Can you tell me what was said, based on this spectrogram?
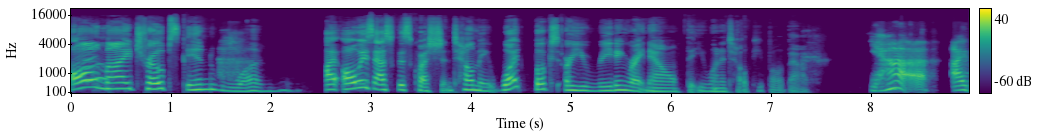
all my tropes in one. I always ask this question. Tell me, what books are you reading right now that you want to tell people about? Yeah, I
